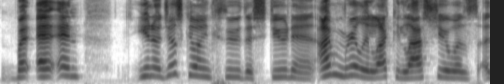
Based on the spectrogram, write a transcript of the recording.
But and, and you know, just going through the student, I'm really lucky. Last year was uh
